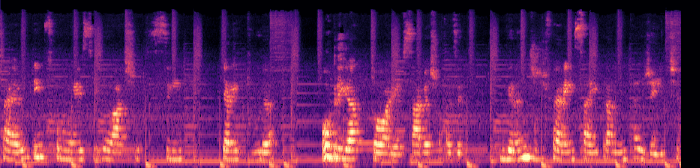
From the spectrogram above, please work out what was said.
Sério, em tempos como esse, eu acho sim que a leitura obrigatória, sabe? Acho que vai fazer grande diferença aí para muita gente.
